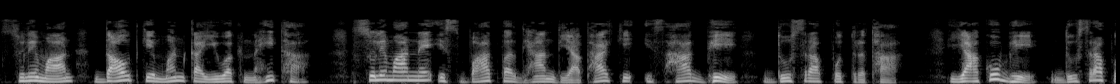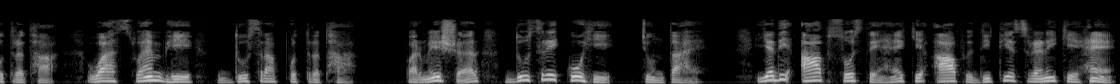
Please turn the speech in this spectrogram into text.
सुलेमान दाऊद के मन का युवक नहीं था। सुलेमान ने इस बात पर ध्यान दिया था कि इसहाक भी दूसरा पुत्र था। याकूब भी दूसरा पुत्र था। वह स्वयं भी दूसरा पुत्र था। परमेश्वर दूसरे को ही चुनता है। यदि आप सोचते हैं कि आप द्वितीय श्रेणी के हैं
